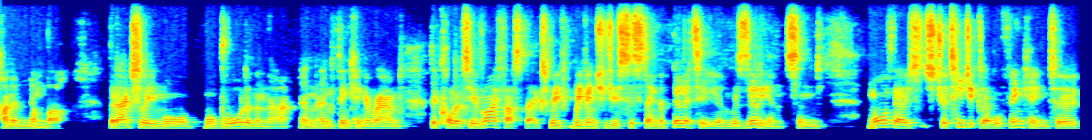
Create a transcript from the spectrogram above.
kind of number, but actually more, more broader than that and, and thinking around the quality of life aspects. We've, we've introduced sustainability and resilience and more of those strategic level thinking to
